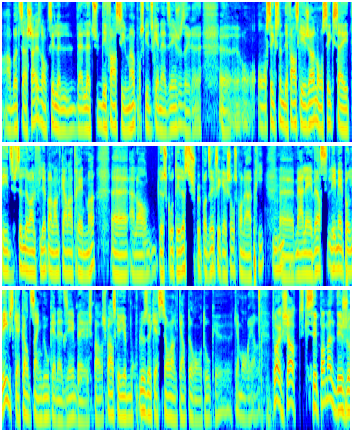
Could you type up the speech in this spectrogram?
en bas de sa chaise. Donc tu sais là- là- là-dessus défensivement pour ce qui est du Canadien, je veux dire, euh, on, on sait que c'est une défense qui est jeune, on sait que ça a été difficile devant le filet pendant le camp d'entraînement. Euh, alors de ce côté-là, je peux pas dire que c'est quelque chose qu'on a appris, Euh, mais à l'inverse, les Maple Leafs qui accordent 5 buts aux Canadiens, ben je pense, je pense qu'il y a beaucoup plus de questions dans le camp de Toronto qu'à Montréal. Toi, Richard, tu qui sais pas mal déjà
